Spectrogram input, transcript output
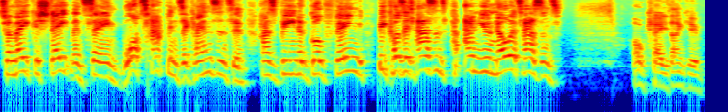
to make a statement saying what's happened to Kensington has been a good thing because it hasn't and you know it hasn't. Okay, thank you.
